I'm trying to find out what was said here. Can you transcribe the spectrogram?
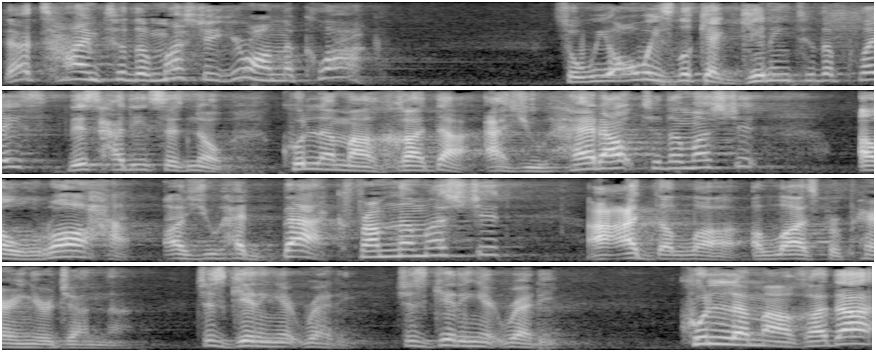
That time to the masjid, you're on the clock. So we always look at getting to the place. This hadith says no. Kullama ghada, as you head out to the masjid, awraha, as you head back from the masjid, a'adda Allah, Allah is preparing your jannah. Just getting it ready. Just getting it ready. Kullama ghada,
